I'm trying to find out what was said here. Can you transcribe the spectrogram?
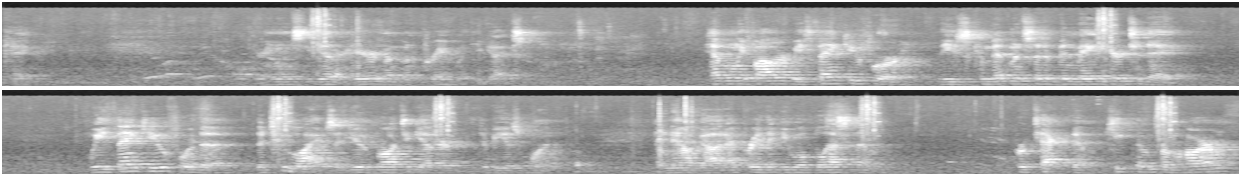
okay. Hold your hands together here, and I'm going to pray with you guys. Heavenly Father, we thank you for these commitments that have been made here today. We thank you for the, the two lives that you have brought together to be as one. And now, God, I pray that you will bless them, protect them, keep them from harm,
